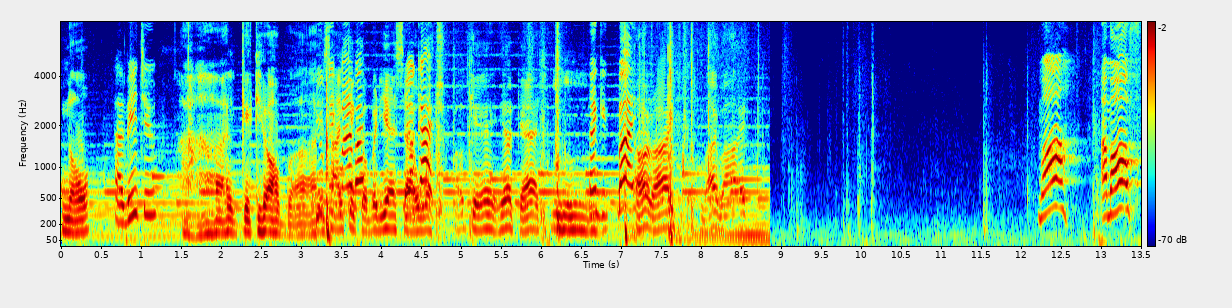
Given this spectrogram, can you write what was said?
No. I'll beat you. I'll kick you off. Uh, you kick I'll kick butt? But yes, your I catch. Will. Okay, your catch. Thank you. Bye. All right. Bye bye. Ma, I'm off.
